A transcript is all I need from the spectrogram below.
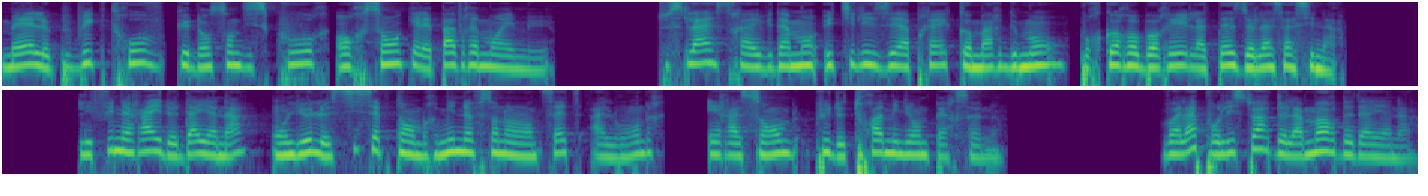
mais le public trouve que dans son discours, on ressent qu'elle n'est pas vraiment émue. Tout cela sera évidemment utilisé après comme argument pour corroborer la thèse de l'assassinat. Les funérailles de Diana ont lieu le 6 septembre 1997 à Londres et rassemblent plus de 3 millions de personnes. Voilà pour l'histoire de la mort de Diana.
